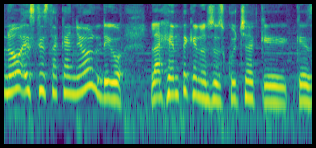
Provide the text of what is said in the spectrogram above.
no, es que está cañón. Digo, la gente que nos escucha que, que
